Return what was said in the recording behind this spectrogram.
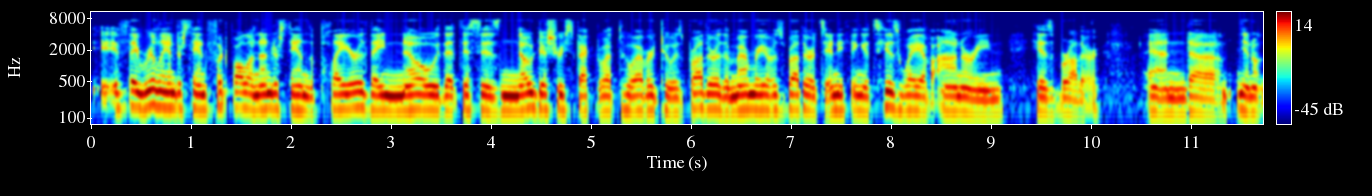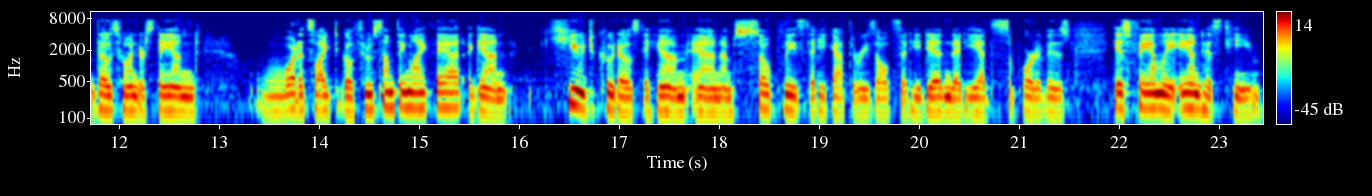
if they really understand football and understand the player, they know that this is no disrespect whatsoever to his brother, the memory of his brother. It's anything. It's his way of honoring his brother. And, uh, you know, those who understand what it's like to go through something like that, again, huge kudos to him. And I'm so pleased that he got the results that he did and that he had the support of his, his family and his team.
